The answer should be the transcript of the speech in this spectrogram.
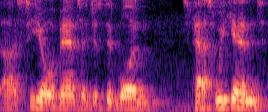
uh, CEO events. I just did one this past weekend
